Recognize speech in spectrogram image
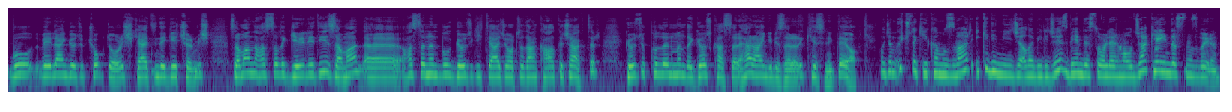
bu verilen gözlük çok doğru. Şikayetinde geçirmiş. Zamanla hastalık gerilediği zaman e, hastanın bu gözlük ihtiyacı ortadan kalkacaktır. Gözlük kullanımında göz kasları herhangi bir zararı kesinlikle yoktur. Hocam 3 dakikamız var. 2 dinleyici alabileceğiz. Benim de sorularım olacak. Yayındasınız buyurun.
